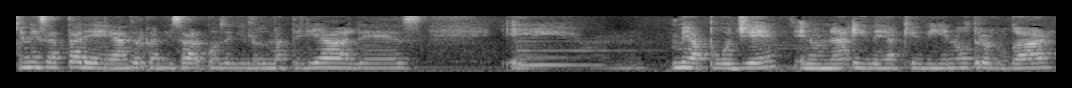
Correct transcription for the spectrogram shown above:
en esa tarea de organizar, conseguir los materiales, eh, me apoyé en una idea que vi en otro lugar.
